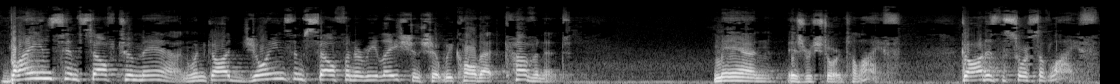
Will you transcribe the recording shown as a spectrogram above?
binds himself to man, when God joins himself in a relationship, we call that covenant, man is restored to life. God is the source of life.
